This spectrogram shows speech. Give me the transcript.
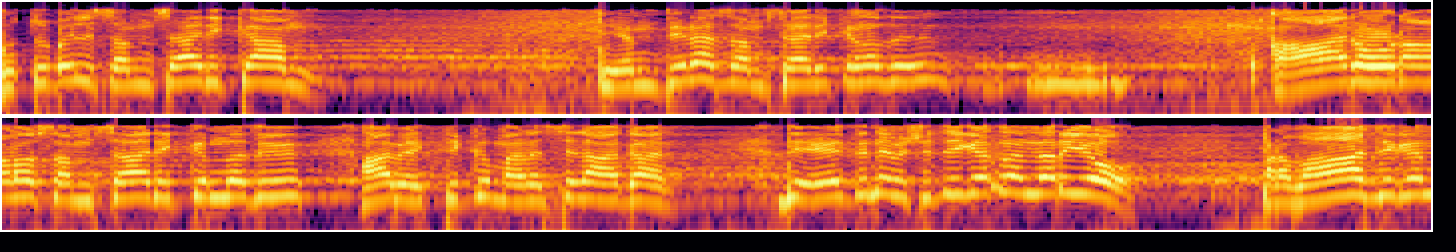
ഖുതുബയിൽ സംസാരിക്കാം എന്തിനാ സംസാരിക്കുന്നത് ആരോടാണോ സംസാരിക്കുന്നത് ആ വ്യക്തിക്ക് മനസ്സിലാകാൻ ഇത് ഏതിന്റെ വിശദീകരണം എന്നറിയോ പ്രവാചകൻ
